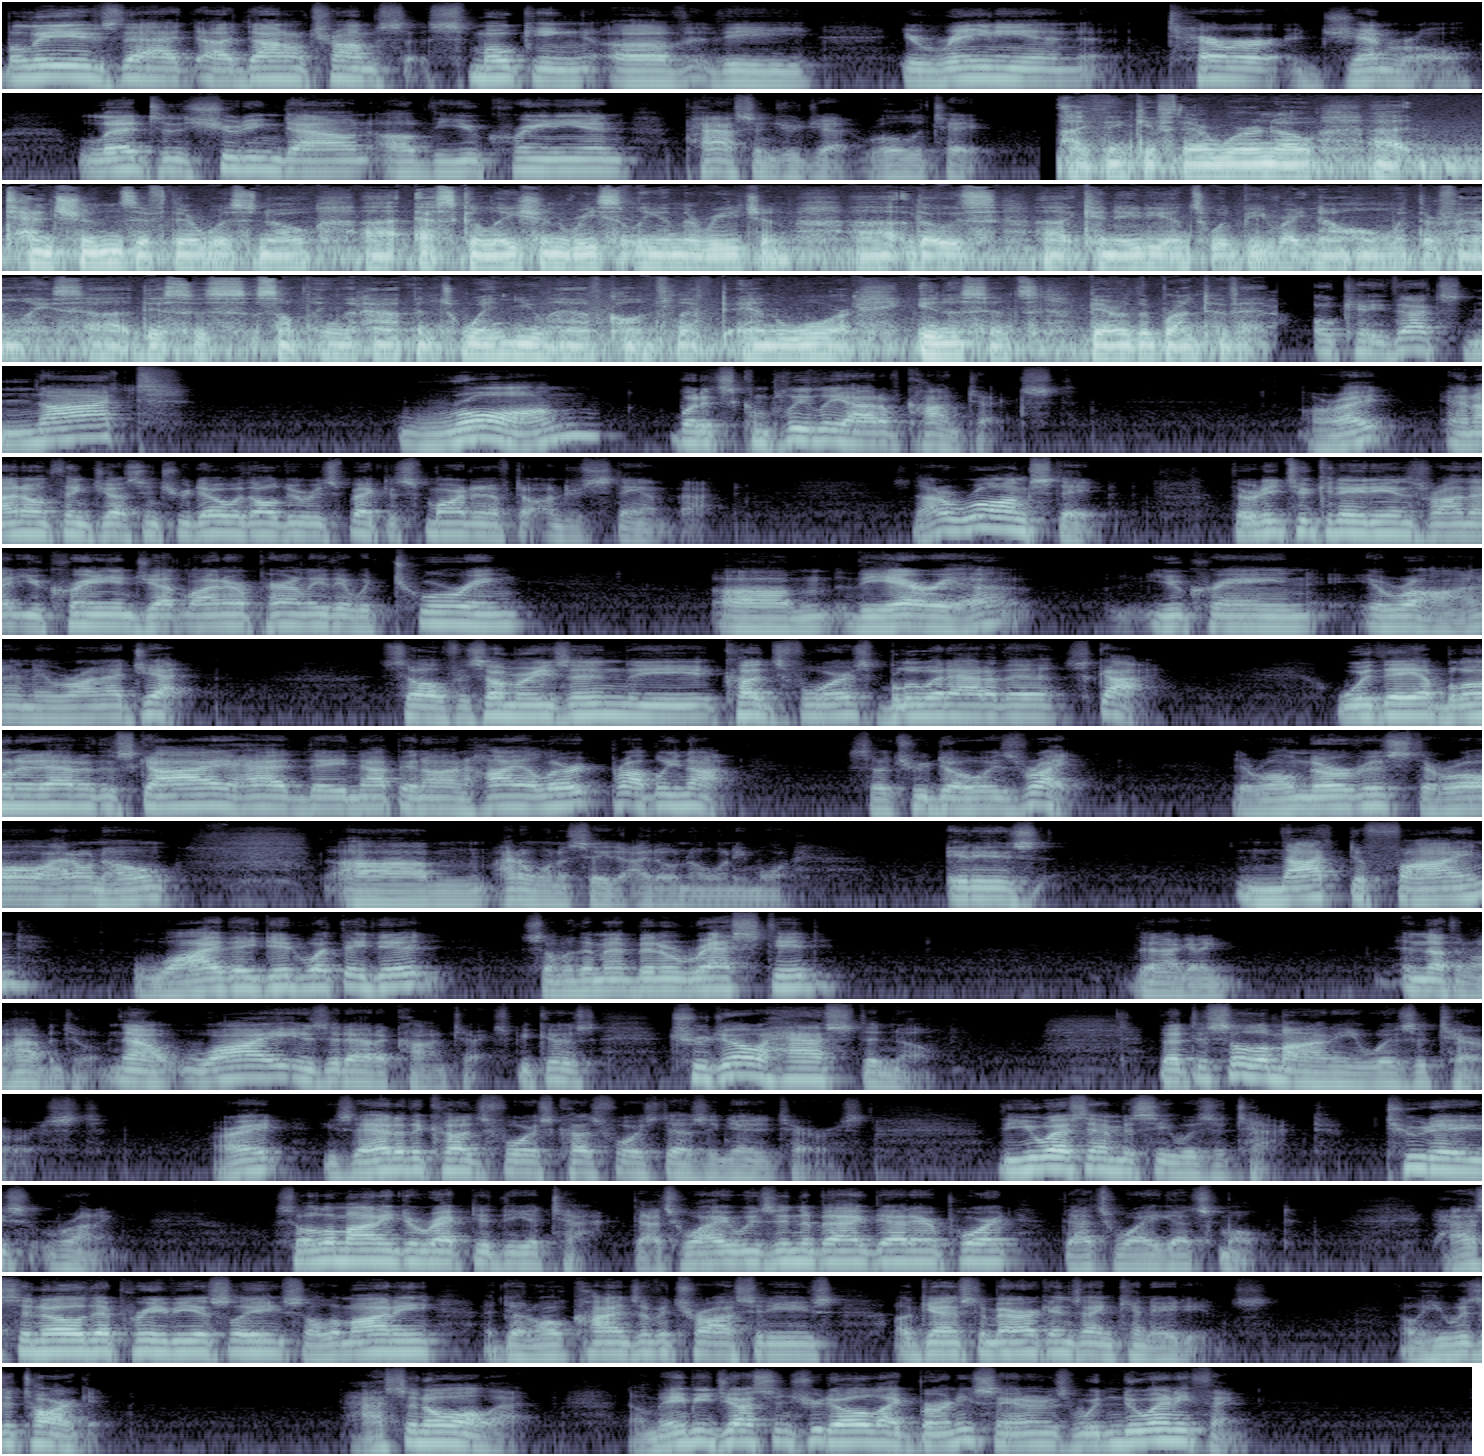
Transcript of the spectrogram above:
believes that uh, Donald Trump's smoking of the Iranian terror general led to the shooting down of the Ukrainian passenger jet. Roll the tape. I think if there were no uh, tensions, if there was no uh, escalation recently in the region, uh, those uh, Canadians would be right now home with their families. Uh, this is something that happens when you have conflict and war. Innocents bear the brunt of it. Okay, that's not wrong, but it's completely out of context. All right? And I don't think Justin Trudeau, with all due respect, is smart enough to understand that. It's not a wrong statement. 32 Canadians were on that Ukrainian jetliner. Apparently, they were touring um, the area, Ukraine, Iran, and they were on that jet. So, for some reason, the Quds Force blew it out of the sky. Would they have blown it out of the sky had they not been on high alert? Probably not. So, Trudeau is right. They're all nervous. They're all, I don't know. Um, I don't want to say that I don't know anymore. It is not defined why they did what they did. Some of them have been arrested. They're not going to, and nothing will happen to them. Now, why is it out of context? Because Trudeau has to know that the Soleimani was a terrorist. All right? He's the head of the Quds Force, Quds Force designated terrorist. The U.S. Embassy was attacked two days running. Soleimani directed the attack. That's why he was in the Baghdad airport. That's why he got smoked has to know that previously Soleimani had done all kinds of atrocities against Americans and Canadians. Oh, he was a target. Has to know all that. Now, maybe Justin Trudeau, like Bernie Sanders, wouldn't do anything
